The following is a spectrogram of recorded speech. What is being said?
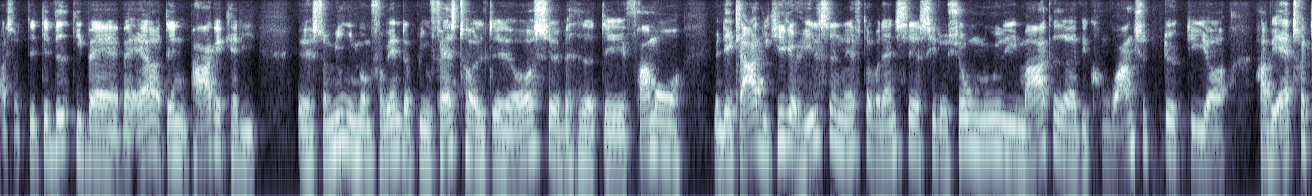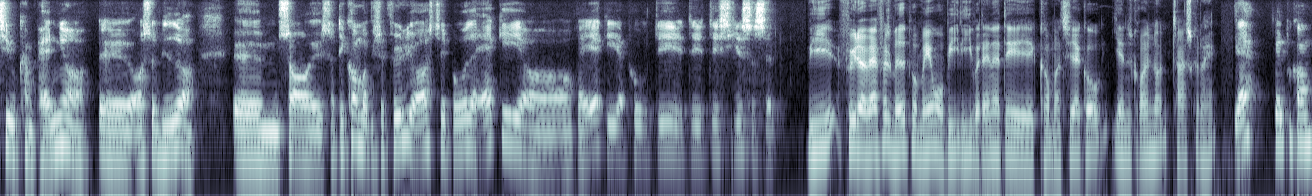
altså det, det ved de, hvad, hvad er, og den pakke kan de øh, som minimum forvente at blive fastholdt øh, også, hvad hedder det, fremover. Men det er klart, at vi kigger jo hele tiden efter, hvordan ser situationen ud i markedet, er vi konkurrencedygtige, og har vi attraktive kampagner øh, osv. Øhm, så, så det kommer vi selvfølgelig også til både at agere og reagere på, det, det, det siger sig selv. Vi følger i hvert fald med på Mere Mobil i, hvordan det kommer til at gå. Jens Grønlund, tak skal du have. Ja, velbekomme.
